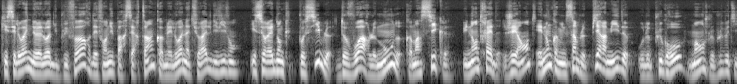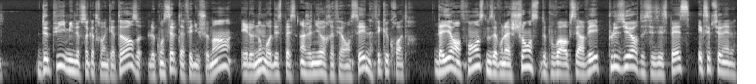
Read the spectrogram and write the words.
qui s'éloignent de la loi du plus fort défendue par certains comme les lois naturelles du vivant. Il serait donc possible de voir le monde comme un cycle, une entraide géante, et non comme une simple pyramide où le plus gros mange le plus petit. Depuis 1994, le concept a fait du chemin et le nombre d'espèces ingénieurs référencées n'a fait que croître. D'ailleurs, en France, nous avons la chance de pouvoir observer plusieurs de ces espèces exceptionnelles.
